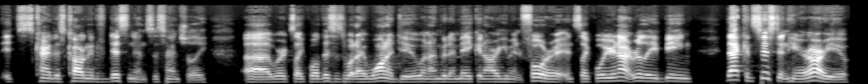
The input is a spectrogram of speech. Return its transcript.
it's kind of this cognitive dissonance essentially, uh, where it's like, well, this is what I want to do, and I'm going to make an argument for it. It's like, well, you're not really being that consistent here, are you?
